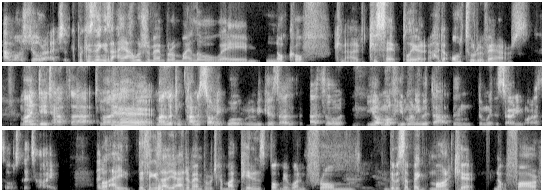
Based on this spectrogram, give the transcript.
I'm not sure actually. Because the thing is, I, I always remember on my little um, knockoff kind of cassette player, it had an auto reverse. Mine did have that. My Yeah. little, my little Panasonic Walkman because I, I thought you got more for your money with that than, than with the Sony one. I thought at the time. And- Well, I the thing is, I, I remember which my parents bought me one from. There was a big market not far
